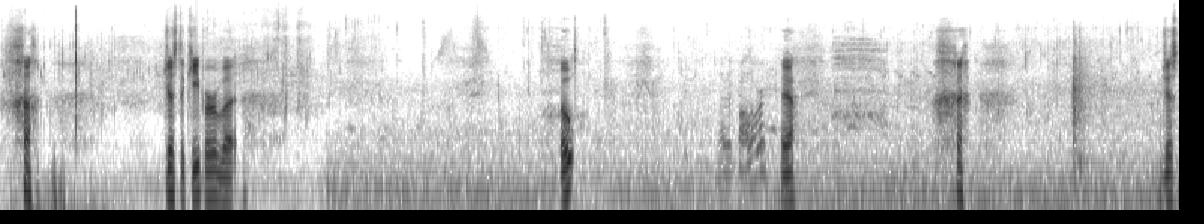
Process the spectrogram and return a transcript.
Huh. Just a keeper, but. Oh, Another follower? yeah. just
